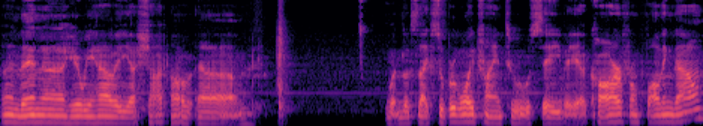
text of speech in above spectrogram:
And then uh, here we have a, a shot of um, what looks like Superboy trying to save a, a, car from falling down.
